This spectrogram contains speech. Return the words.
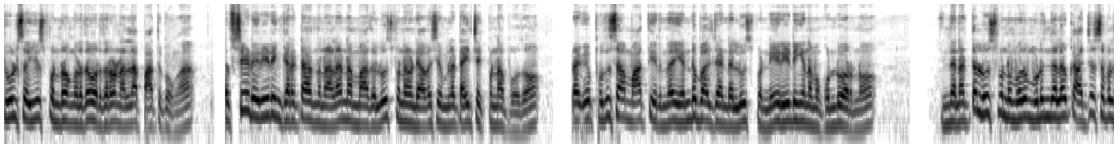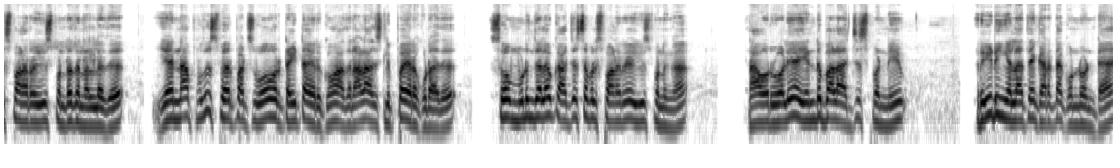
டூல்ஸை யூஸ் பண்ணுறோங்கிறத ஒரு தடவை நல்லா பார்த்துக்கோங்க. லெஃப்ட் சைடு ரீடிங் கரெக்டாக இருந்தனால நம்ம அதை லூஸ் பண்ண வேண்டிய அவசியம் இல்லை டைட் செக் பண்ணால் போதும். பிறகு புதுசாக மாற்றியிருந்த எண்டு பால் ஜாயிண்டை லூஸ் பண்ணி ரீடிங்கை நம்ம கொண்டு வரணும். இந்த நட்டை லூஸ் பண்ணும்போது முடிஞ்ச அளவுக்கு அட்ஜஸ்டபிள் ஸ்பானரை யூஸ் பண்ணுறது நல்லது. ஏன்னா புது ஸ்பேர் பார்ட்ஸ் ஓவர் டைட்டாக இருக்கும். அதனால் அது ஸ்லிப் ஆகிடக்கூடாது ஸோ முடிஞ்ச அளவுக்கு அட்ஜஸ்டபிள் ஸ்பானரே யூஸ் பண்ணுங்கள் நான் ஒரு வழியாக எண்டு பாலை அட்ஜஸ்ட் பண்ணி ரீடிங் எல்லாத்தையும் கரெக்டாக கொண்டு வந்துட்டேன்.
